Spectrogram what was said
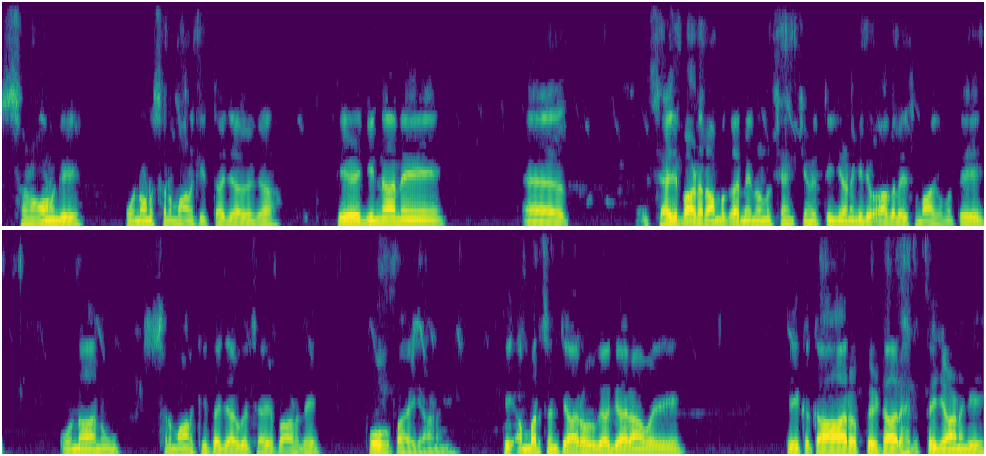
ਸੁਣਾਉਣਗੇ, ਉਹਨਾਂ ਨੂੰ ਸਨਮਾਨ ਕੀਤਾ ਜਾਵੇਗਾ। ਤੇ ਜਿਨ੍ਹਾਂ ਨੇ ਸਹਿਜ ਪਾਠ ਆਰੰਭ ਕਰਨੇ, ਉਹਨਾਂ ਨੂੰ ਸੈਂਕਸ਼ਨ ਦਿੱਤੀ ਜਾਣਗੇ ਜੋ ਅਗਲੇ ਸਮਾਗਮ ਤੇ ਉਹਨਾਂ ਨੂੰ ਸਨਮਾਨ ਕੀਤਾ ਜਾਵੇਗਾ, ਸਹਿਜ ਪਾਠ ਦੇ ਭੋਗ ਪਾਏ ਜਾਣਗੇ। ਤੇ ਅੰਮ੍ਰਿਤ ਸੰਚਾਰ ਹੋਵੇਗਾ 11 ਵਜੇ, ਤੇ ਕਕਾਰ ਭੇਟਾ ਰਹਿ ਦਿੱਤੇ ਜਾਣਗੇ।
